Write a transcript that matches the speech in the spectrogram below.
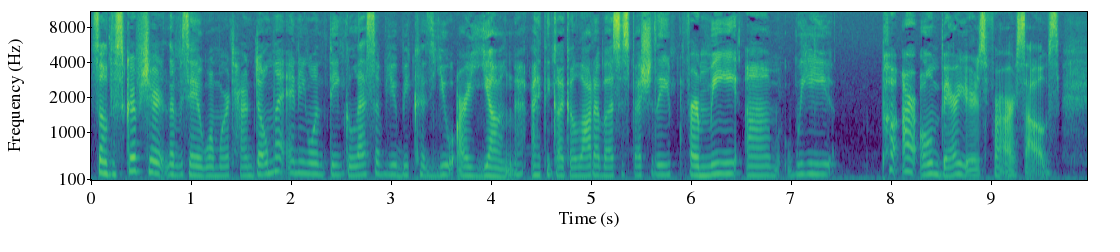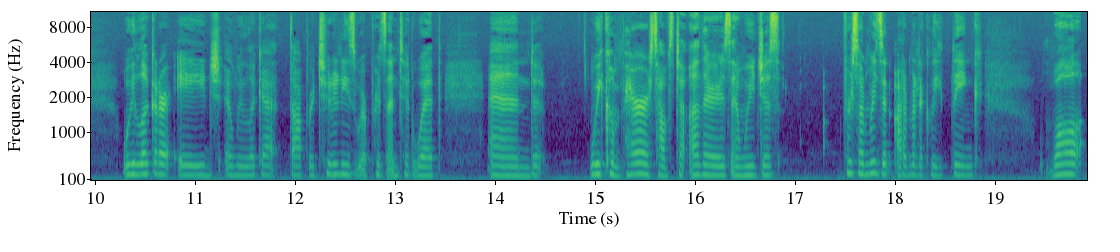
So, the scripture, let me say it one more time don't let anyone think less of you because you are young. I think, like a lot of us, especially for me, um, we put our own barriers for ourselves. We look at our age and we look at the opportunities we're presented with, and we compare ourselves to others and we just for some reason automatically think well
